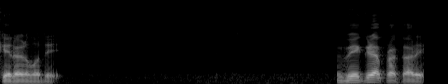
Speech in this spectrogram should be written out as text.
केरळमध्ये वेगळ्या प्रकारे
